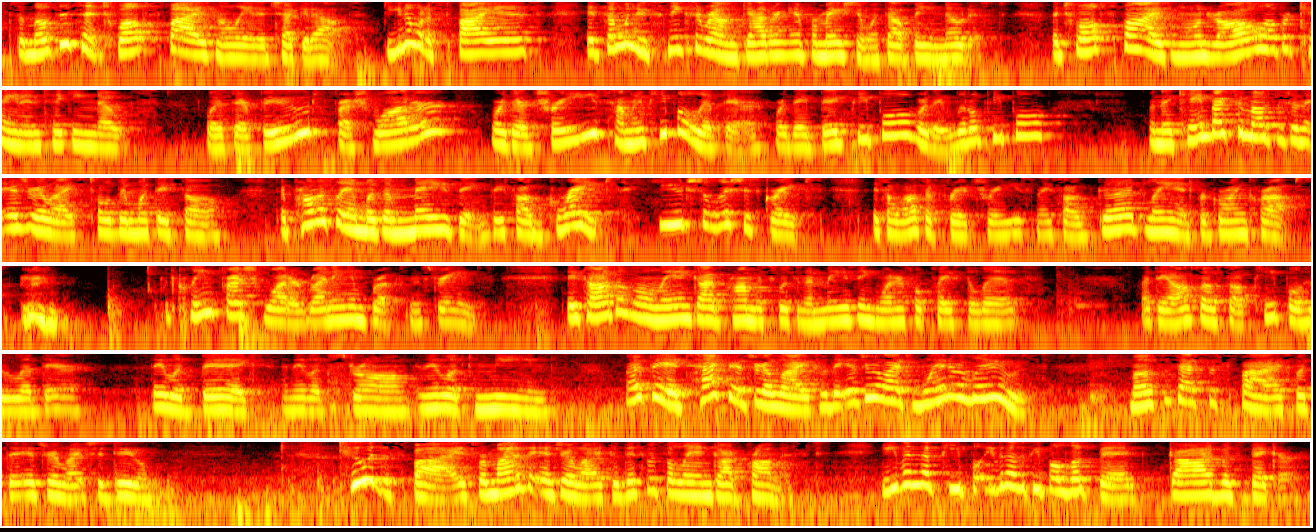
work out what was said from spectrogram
So Moses sent 12 spies in the land to check it out. Do you know what a spy is? It's someone who sneaks around gathering information without being noticed. The 12 spies wandered all over Canaan taking notes. Was there food, fresh water? Were there trees? How many people lived there? Were they big people? Were they little people? When they came back to Moses and the Israelites told them what they saw. The promised land was amazing. They saw grapes, huge, delicious grapes. They saw lots of fruit trees, and they saw good land for growing crops with clean, fresh water running in brooks and streams. They saw that the land God promised was an amazing, wonderful place to live. But they also saw people who lived there. They looked big, and they looked strong, and they looked mean. What if they attacked the Israelites? Would the Israelites win or lose? Moses asked the spies what the Israelites should do. Two of the spies reminded the Israelites that this was the land God promised. Even the people, even though the people looked big, God was bigger.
